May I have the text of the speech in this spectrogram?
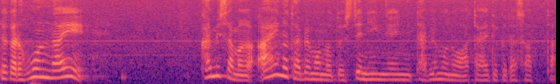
だから本来神様が愛の食べ物として人間に食べ物を与えてくださった。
